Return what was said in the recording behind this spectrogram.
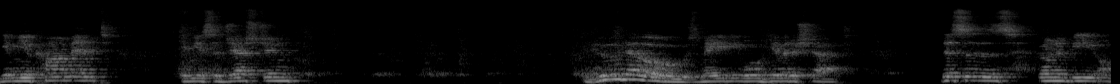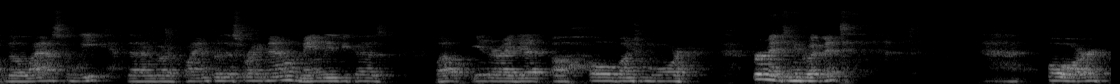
give me a comment, give me a suggestion. And who knows, maybe we'll give it a shot. This is going to be the last week that I'm going to plan for this right now, mainly because, well, either I get a whole bunch more fermenting equipment, or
